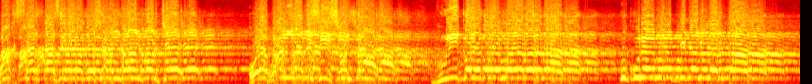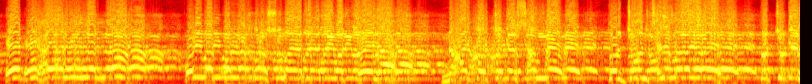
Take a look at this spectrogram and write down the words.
পাক সার্কাসে যারা বসে আন্দোলন করছে ওরা বাংলাদেশি সন্ত্রাস গুলি করে করে মারা দরকার কুকুরের মতো পিটানো দরকার এ বিহায়া নির্লজ্জা পরিবর্তনের এখনও সময় আছে, পরিবর্তন হয়ে যা। না তোর চোখের সামনে তোর জন ছেলে মারা যাবে, তোর চোখের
